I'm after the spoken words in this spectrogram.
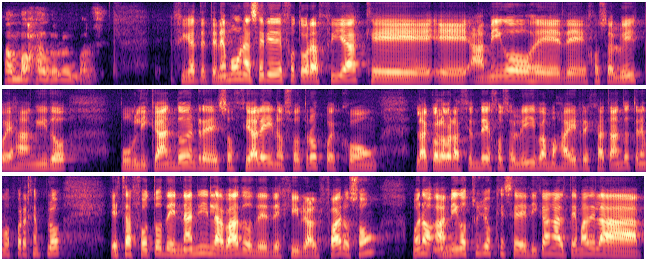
han bajado los embalses. Fíjate, tenemos una serie de fotografías que eh, amigos eh, de José Luis pues han ido publicando en redes sociales y nosotros pues con la colaboración de José Luis vamos a ir rescatando. Tenemos, por ejemplo, esta foto de Nani Lavado desde Gibraltar. Son, bueno, amigos tuyos que se dedican al tema de la...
